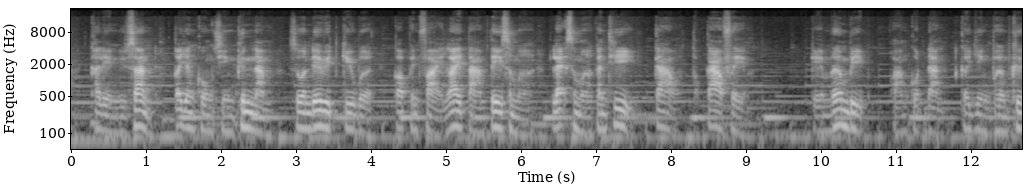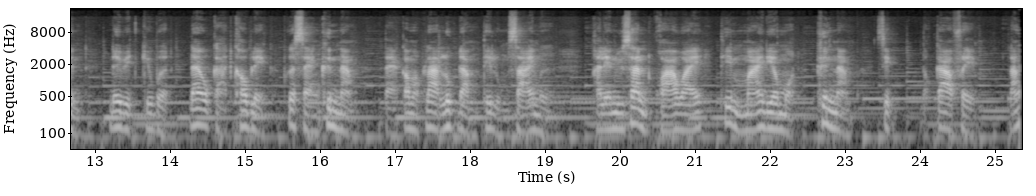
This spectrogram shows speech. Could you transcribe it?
3 คาเรียนวิลสันก็ยังคงชิงขึ้นนำส่วนเดวิดกิลเบิร์ตก็เป็นฝ่ายไล่ตามตีเสมอ และเสมอกันที่ 9 ต่อ 9 เฟรม เกมเริ่มบีบความกดดันก็ยิ่งเพิ่มขึ้นเดวิดกิลเบิร์ตได้โอกาสเข้าเบรกเพื่อแซงขึ้นนำ ก็มาพลาดลูกดำที่หลุมซ้ายมือคาเรนวิลสันคว้าไว้ที่ไม้เดียวหมดขึ้นนำ 10 ต่อ 9 เฟรม หลัง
